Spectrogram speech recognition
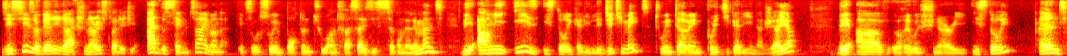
This is a very reactionary strategy. At the same time, and it's also important to emphasize this second element, the army is historically legitimate to intervene politically in Algeria. They have a revolutionary history, and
